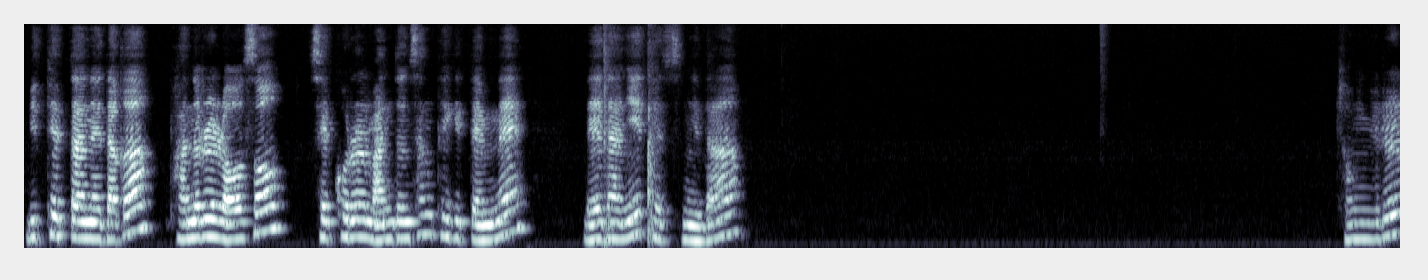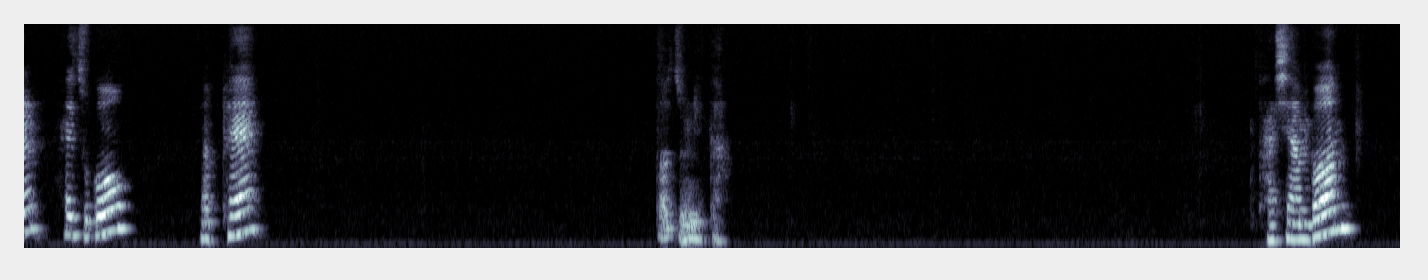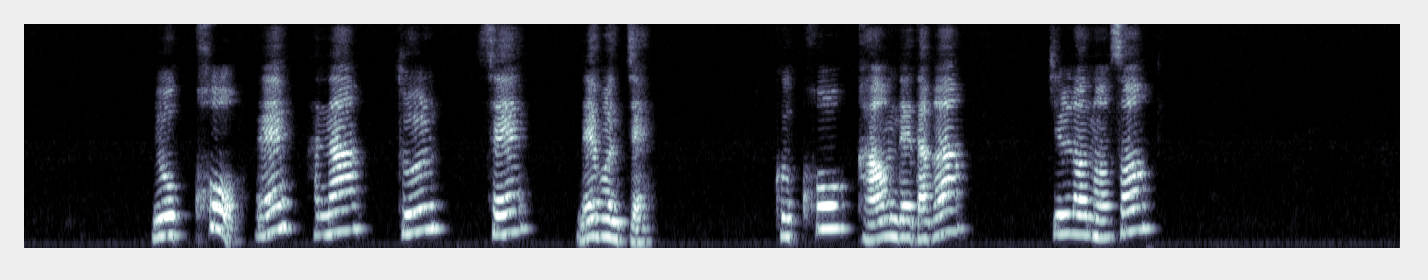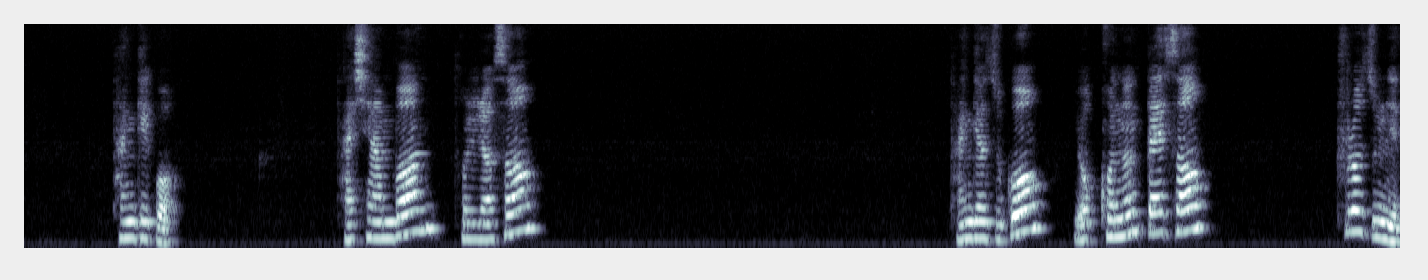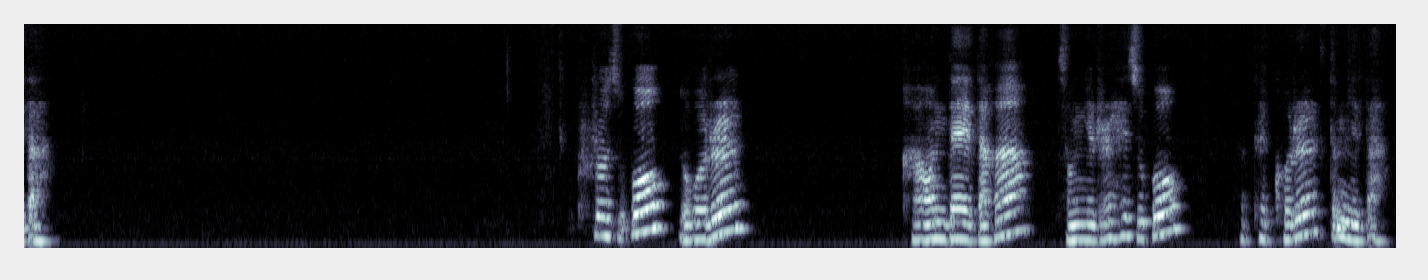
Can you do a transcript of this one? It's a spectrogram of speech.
밑에 단에다가 바늘을 넣어서 세 코를 만든 상태이기 때문에 네 단이 됐습니다. 정리를 해주고 옆에 떠줍니다. 다시 한번 요 코에 하나, 둘, 셋, 네 번째 그 코 가운데다가 찔러 넣어서 당기고 다시 한번 돌려서 당겨주고 요 코는 빼서 풀어줍니다. 풀어주고 요거를 가운데에다가 정리를 해주고 옆에 코를 뜹니다.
